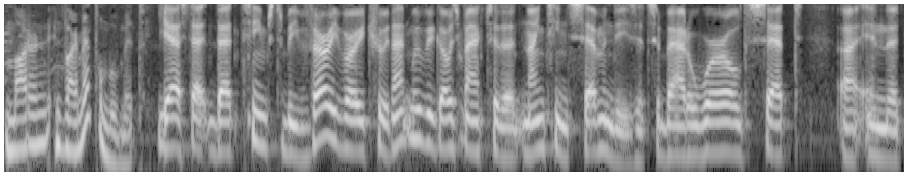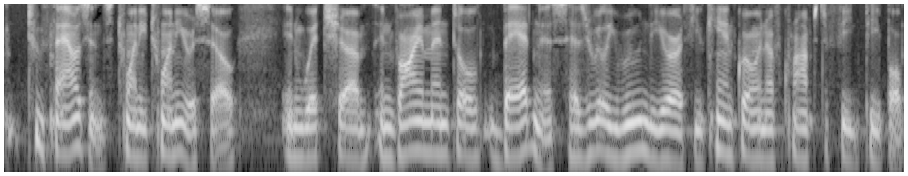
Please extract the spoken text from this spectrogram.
modern environmental movement. Yes, that, that seems to be very, very true. That movie goes back to the 1970s. It's about a world set uh, in the 2000s, 2020 or so, in which um, environmental badness has really ruined the earth. You can't grow enough crops to feed people.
